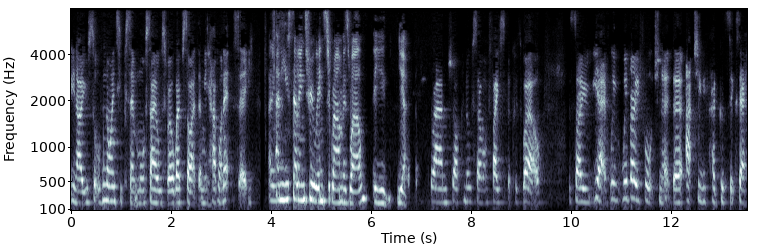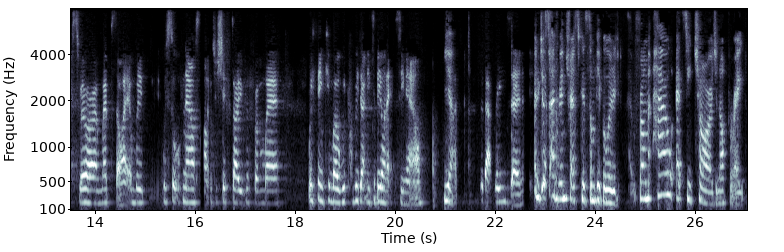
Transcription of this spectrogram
you know, sort of 90% more sales for our website than we have on Etsy. And, and are you selling through Instagram as well? Are you, yeah. Instagram shop and also on Facebook as well. So, yeah, we, we're very fortunate that actually we've had good success through our own website and we're, we're sort of now starting to shift over from where we're thinking, well, we probably don't need to be on Etsy now. Yeah for that reason. And just out of interest, because some people would, from how Etsy charge and operate,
